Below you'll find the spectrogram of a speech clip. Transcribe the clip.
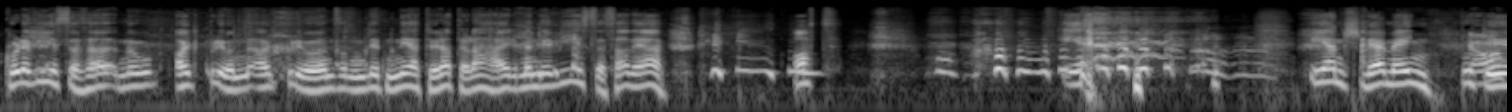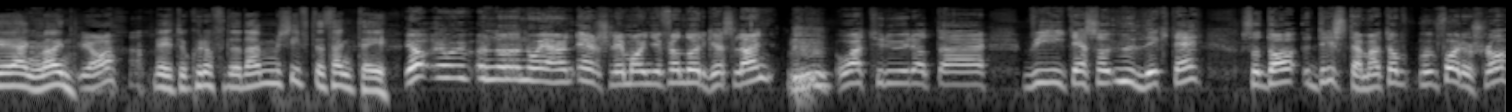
Hvor det viser seg nå, alt, blir jo, alt blir jo en sånn liten nedtur etter det her, men det viser seg det at en, enslige menn borte i England Ja. Vet du hvor ofte de skifter sengetøy? Ja, nå er jeg en enslig mann fra Norges land, og jeg tror at uh, vi ikke er så ulike der. Så da drister jeg meg til å foreslå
